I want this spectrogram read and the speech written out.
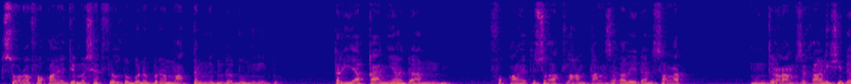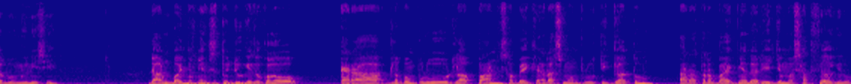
suara vokalnya James Hetfield tuh benar-benar mateng gitu di album ini tuh. Teriakannya dan vokalnya itu sangat lantang sekali dan sangat menggeram sekali sih di album ini sih. Dan banyak yang setuju gitu kalau era 88 sampai ke era 93 tuh era terbaiknya dari James Hetfield gitu.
